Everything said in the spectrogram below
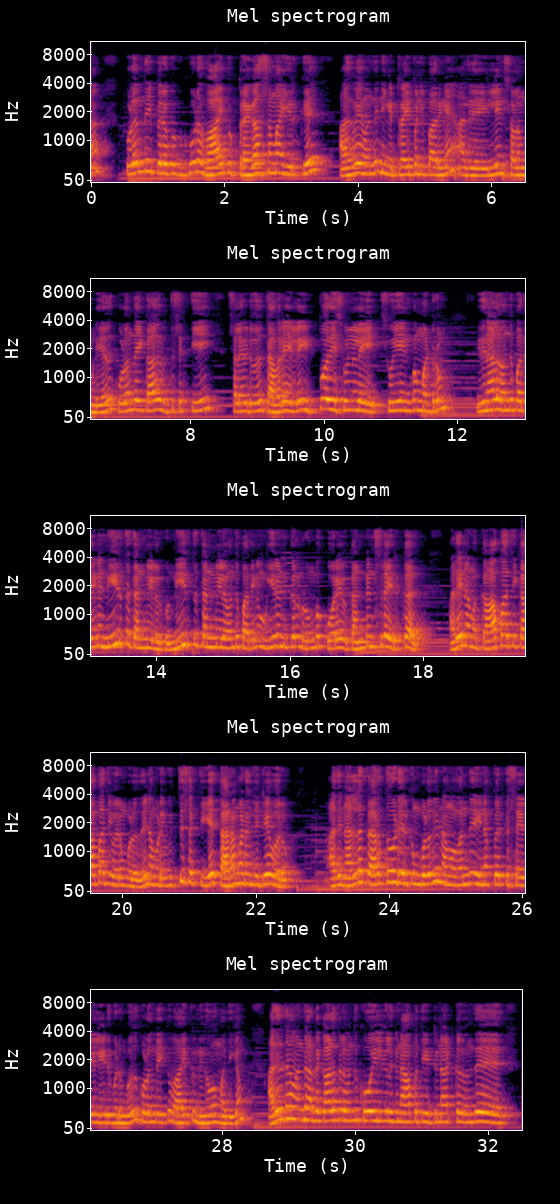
குழந்தை பிறப்புக்கு கூட வாய்ப்பு பிரகாசமாக இருக்குது ஆகவே வந்து நீங்கள் ட்ரை பண்ணி பாருங்கள் அது இல்லைன்னு சொல்ல முடியாது. குழந்தைக்காக வித்து சக்தியை செலவிடுவது தவறே இல்லை. இப்போதைய சூழ்நிலை சுய இன்பம் மற்றும் இதனால் வந்து பார்த்திங்கன்னா நீர்த்த தன்மையில் இருக்கும். நீர்த்த தன்மையில் வந்து பார்த்திங்கன்னா உயிரணுக்கள் ரொம்ப குறைவு கண்டென்ஸ்டாக இருக்காது. அதே நம்ம காப்பாற்றி காப்பாற்றி வரும் பொழுது நம்முடைய வித்து சக்தியை தரமடைஞ்சிட்டே வரும். அது நல்ல தரத்தோடு இருக்கும் பொழுது நம்ம வந்து இனப்பெருக்க செயலில் ஈடுபடும் போது குழந்தைக்கு வாய்ப்பு மிகவும் அதிகம். அதுதான் வந்து அந்த காலத்தில் வந்து கோயில்களுக்கு நாற்பத்தி எட்டு நாட்கள் வந்து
